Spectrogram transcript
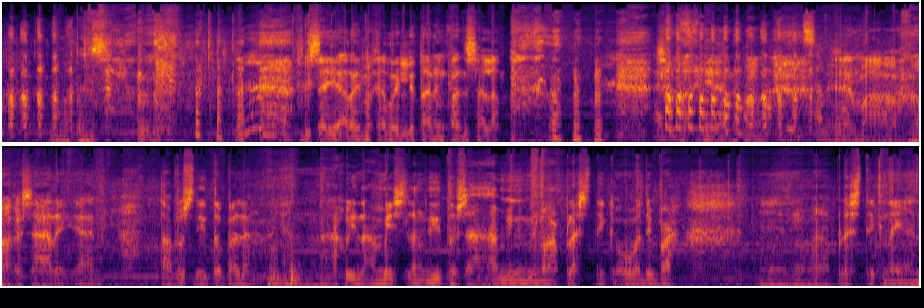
mga pansalat. Bisaya rin makarelita ng pansalat. Ayan, mga, ayan, mga, mga kasari, yan. Tapos dito pala, yan, ako'y na-miss lang dito sa aming mga plastic, o, di ba? Yan, yung mga plastic na yan.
